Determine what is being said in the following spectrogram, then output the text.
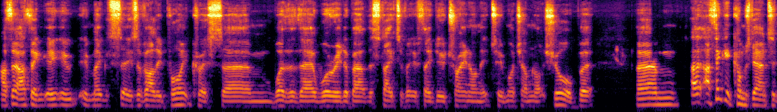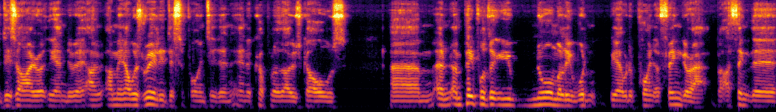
I think I think it, it, makes it's a valid point, Chris. Um, whether they're worried about the state of it if they do train on it too much, I'm not sure. But um, I, I, think it comes down to desire at the end of it. I, I mean, I was really disappointed in, in a couple of those goals, um, and and people that you normally wouldn't be able to point a finger at. But I think they're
